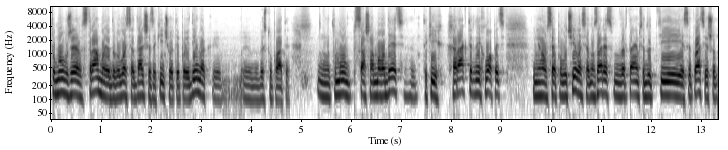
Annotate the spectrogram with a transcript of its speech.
тому вже з травмою довелося далі закінчувати поєдинок, е, виступати. Ну, Тому Саша молодець, такий характерний хлопець, у нього все вийшло. Ну зараз ми вертаємося до тієї ситуації, щоб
